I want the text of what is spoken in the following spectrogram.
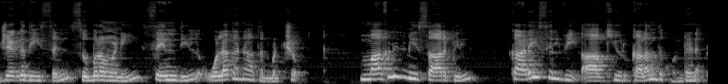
ஜெகதீசன் சுப்பிரமணி செந்தில் உலகநாதன் மற்றும் மகளிரணி சார்பில் கலைசெல்வி ஆகியோர் கலந்து கொண்டனர்.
